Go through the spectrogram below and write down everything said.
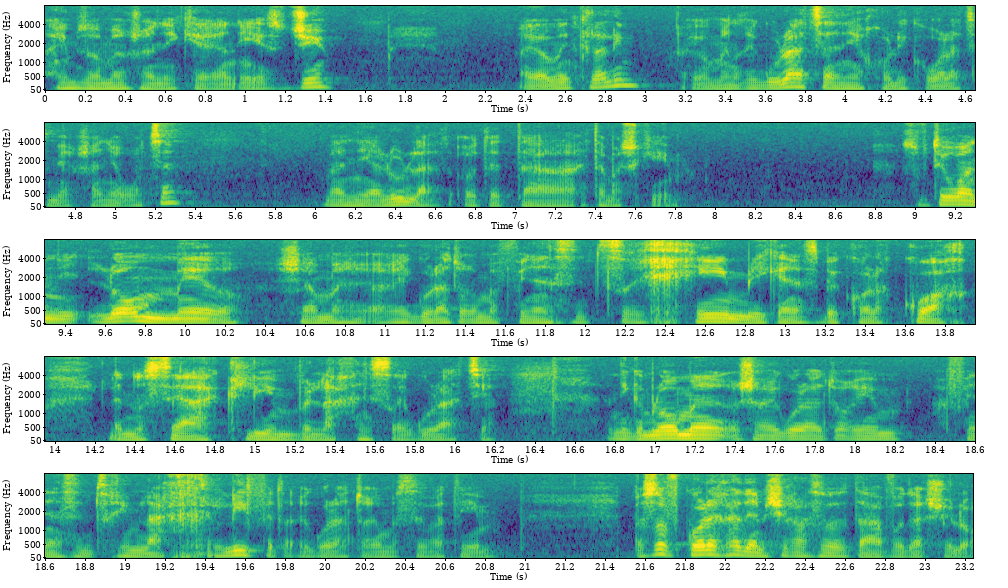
האם זה אומר שאני קרן ESG? היום אין כללים, היום אין רגולציה, אני יכול לקרוא לעצמי איך שאני רוצה, ואני עלול להטעות את המשקיעים. עכשיו תראו, אני לא אומר שהרגולטורים הפיננסיים צריכים להיכנס בכל הכוח לנושא האקלים ולהכניס רגולציה. אני גם לא אומר שהרגולטורים הפיננסיים צריכים להחליף את הרגולטורים הסביבתיים. בסוף כל אחד ימשיך לעשות את העבודה שלו.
